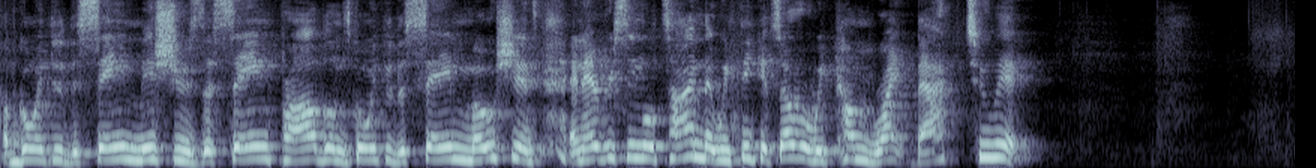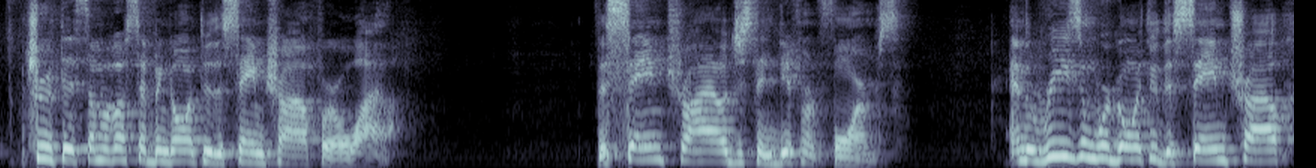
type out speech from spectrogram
of going through the same issues, the same problems, going through the same motions, and every single time that we think it's over, we come right back to it? Truth is, some of us have been going through the same trial for a while. The same trial, just in different forms. And the reason we're going through the same trial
